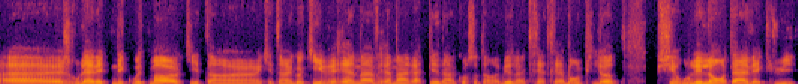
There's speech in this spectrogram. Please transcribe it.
Je roulais avec Nick Whitmer, qui est, un, qui est un gars qui est vraiment, vraiment rapide en course automobile, un très, très bon pilote. Puis j'ai roulé longtemps avec lui.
